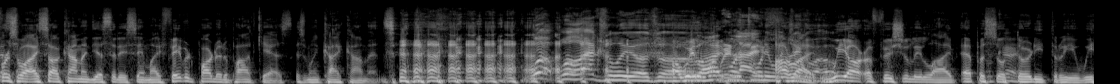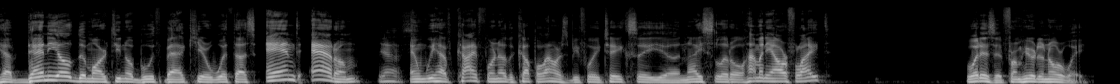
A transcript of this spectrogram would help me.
First of all, I saw a comment yesterday saying my favorite part of the podcast is when Kai comments. well, well, actually, it's uh, Are we live? 1.21 All right, gigawatt- we are officially live, episode Okay. 33. We have Daniel DiMartino Booth back here with us and Adam. Yes. And we have Kai for another couple hours before he takes a uh, nice little, how many hour flight? What is it from here to Norway?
